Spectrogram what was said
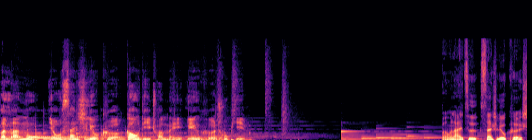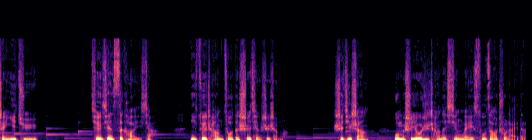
本栏目由三十六氪高低传媒联合出品。本文来自三十六氪神译局，请先思考一下，你最常做的事情是什么？实际上，我们是由日常的行为塑造出来的，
